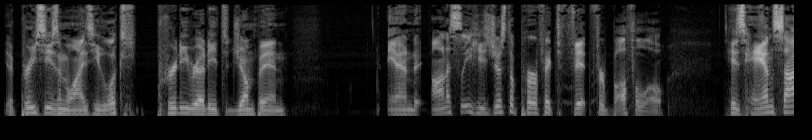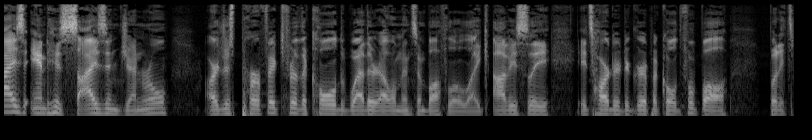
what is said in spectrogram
Preseason wise, he looks pretty ready to jump in. And honestly, he's just a perfect fit for Buffalo. His hand size and his size in general are just perfect for the cold weather elements in Buffalo. Like obviously, it's harder to grip a cold football, but it's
